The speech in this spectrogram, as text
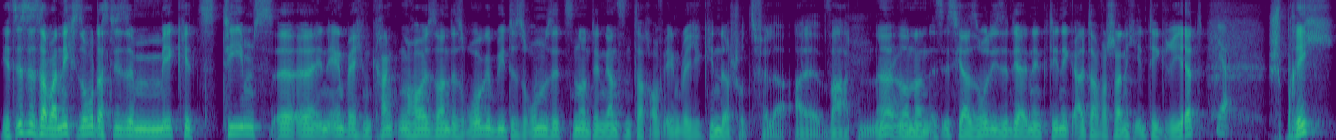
Jetzt ist es aber nicht so, dass diese Make-Kids-Teams äh, in irgendwelchen Krankenhäusern des Ruhrgebietes rumsitzen und den ganzen Tag auf irgendwelche Kinderschutzfälle äh, warten, ne? sondern es ist ja so, die sind ja in den Klinikalltag wahrscheinlich integriert. Ja. Sprich,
